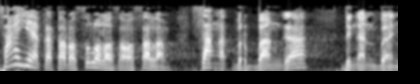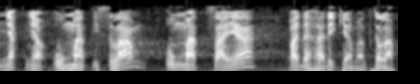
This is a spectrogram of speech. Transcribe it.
saya kata Rasulullah SAW sangat berbangga dengan banyaknya umat Islam umat saya pada hari kiamat kelak.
